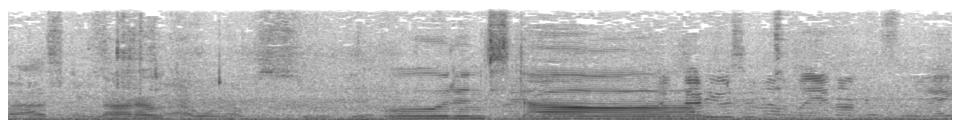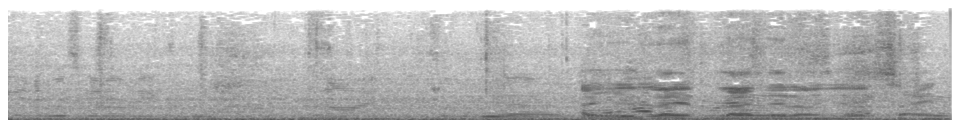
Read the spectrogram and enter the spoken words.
last thing Lot I of- went up super. food and I thought he was gonna land on his leg and it was gonna like not. Yeah. And you la- landed on your side.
